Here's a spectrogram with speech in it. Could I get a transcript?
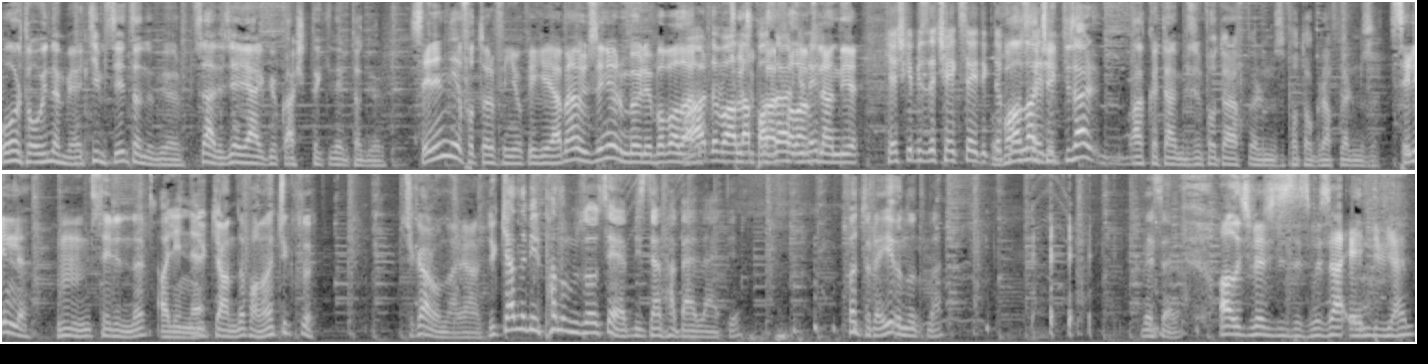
Orada oynamayan kimseyi tanımıyorum. Sadece Yer Gök Aşk'takileri tanıyorum. Senin niye fotoğrafın yok Ege ya? Ben özleniyorum böyle babalar, Vardı vallahi, çocuklar pazar falan günü- filan diye. Keşke biz de çekseydik de Vallahi koysaydık. çektiler hakikaten bizim fotoğraflarımızı, fotoğraflarımızı. Selin'le. Hmm, Selin'le Alin'le. dükkanda falan çıktı. Çıkar onlar yani. Dükkanda bir panomuz olsa ya bizden haberler diye. Faturayı unutma. Mesela. Alışveriş listesi mesela Endivyen.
